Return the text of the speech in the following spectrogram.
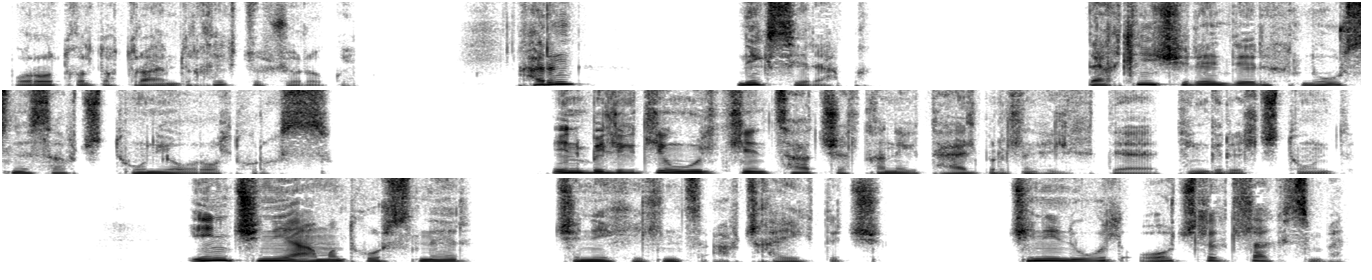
буруутгал дотор амьдрахыг зөвшөөрөөгүй. Харин нэг сирап дахлын ширээн дээрх нүүрснээс авч түүний уруулд хүргэсэн. Энэ бэлэгдлийн үйлдэлийн цаад шалтгааныг тайлбарлан хэлэхдээ Тэнгэр элч түнд энэ чиний аманд хүрснээр чиний хилэнц авч хаягдж чиний нүгэл уучлагдлаа гэсэн байна.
